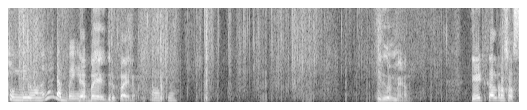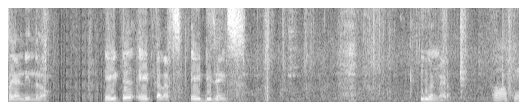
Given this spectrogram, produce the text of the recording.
తొమ్మిది వందల డెబ్బై డెబ్బై ఐదు రూపాయలు. ఓకే. ఇదిగోండి మేడం. ఎయిట్ కలర్స్ వస్తాయండి ఇందులో. Eight eight colours eight designs ఇదిగోండి మేడం. ఓకే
